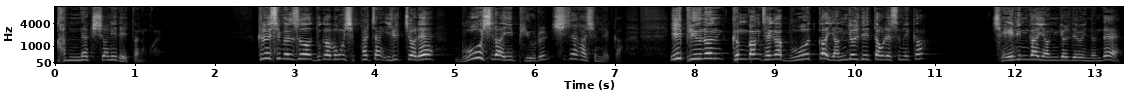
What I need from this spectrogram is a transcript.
커넥션이 되어 있다는 거예요. 그러시면서 누가복음 18장 1절에 무엇이라 이 비유를 시작하십니까? 이 비유는 금방 제가 무엇과 연결되어 있다고 그랬습니까? 재림과 연결되어 있는데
